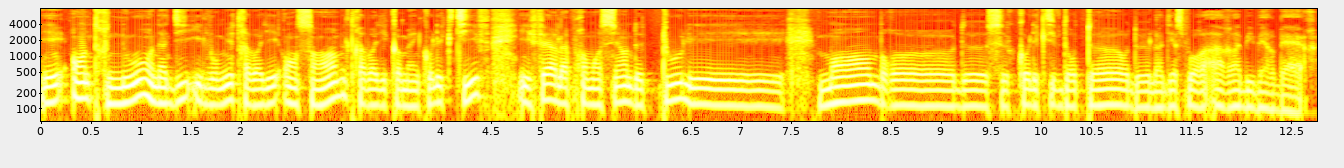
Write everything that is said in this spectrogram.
Et entre nous, on a dit il vaut mieux travailler ensemble, travailler comme un collectif et faire la promotion de tous les membres euh, de ce collectif d'auteurs de la diaspora arabe et berbère.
